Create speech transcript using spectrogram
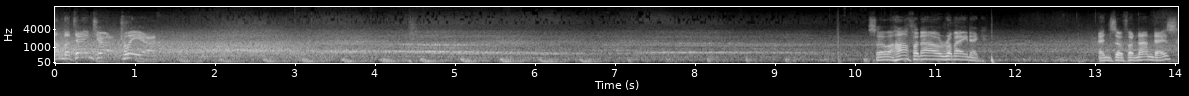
And the danger clear. So a half an hour remaining. Enzo Fernandez.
